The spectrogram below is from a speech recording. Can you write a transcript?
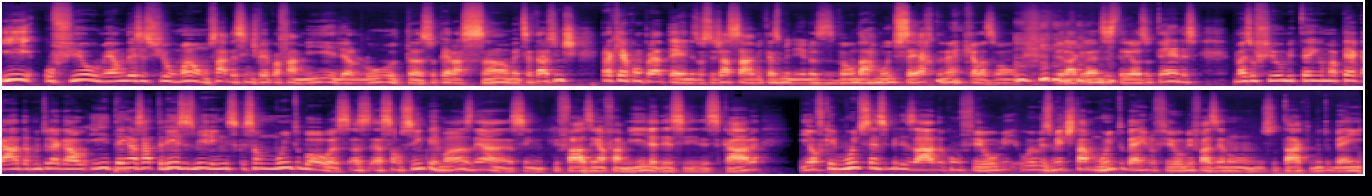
E o filme é um desses filmão, sabe, assim, de ver com a família, luta, superação, etc. A gente, pra quem acompanha tênis, você já sabe que as meninas vão dar muito certo, né, que elas vão virar grandes estrelas do tênis. Mas o filme tem uma pegada muito legal e tem as atrizes mirins que são muito boas. As- as- são cinco irmãs, né, assim, que fazem a família desse, desse cara. E eu fiquei muito sensibilizado com o filme. O Will Smith está muito bem no filme, fazendo um sotaque muito bem.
